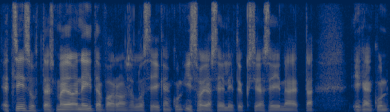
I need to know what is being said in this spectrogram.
Et siinä suhteessa me aina itse varaan sellaisia ikään kuin isoja selityksiä siinä, että ikään kuin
